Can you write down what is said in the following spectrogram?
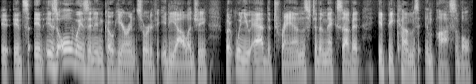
it, it's it is always an incoherent sort of ideology, but when you add the trans to the mix of it, it becomes impossible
